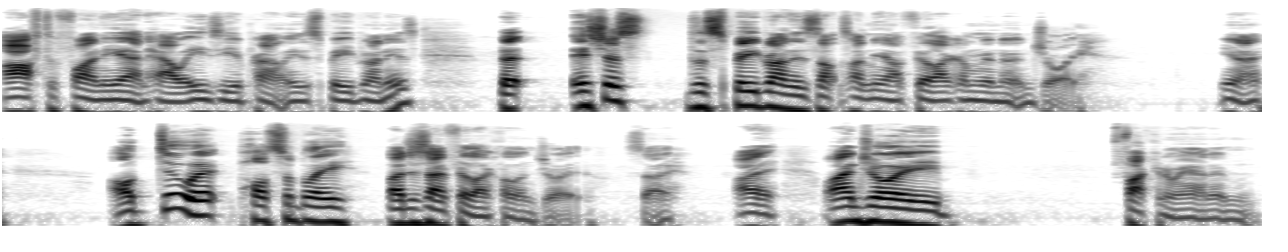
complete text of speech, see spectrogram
after finding out how easy apparently the speed run is. But it's just the speed run is not something I feel like I'm going to enjoy. You know, I'll do it possibly, but I just don't feel like I'll enjoy it. So I I enjoy fucking around and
